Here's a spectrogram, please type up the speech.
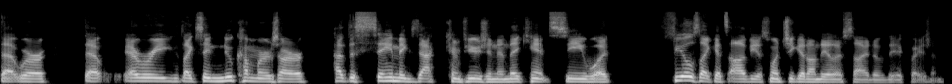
that we're that every like say newcomers are have the same exact confusion and they can't see what feels like it's obvious once you get on the other side of the equation.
